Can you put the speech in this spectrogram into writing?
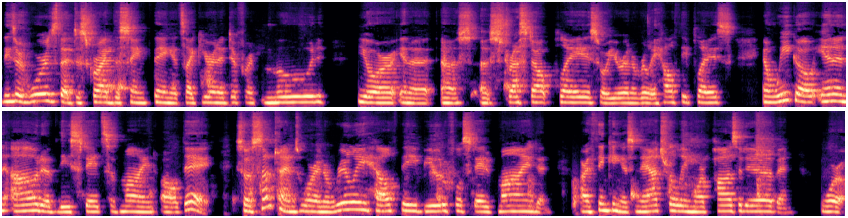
these are words that describe the same thing. It's like you're in a different mood, you're in a, a, a stressed out place, or you're in a really healthy place. And we go in and out of these states of mind all day. So sometimes we're in a really healthy, beautiful state of mind and our thinking is naturally more positive and we're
